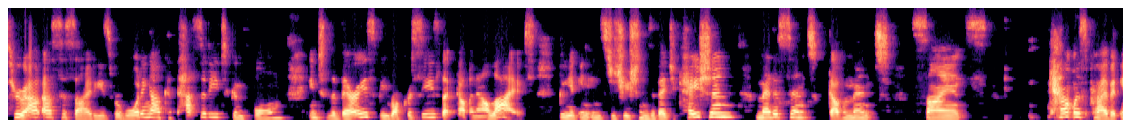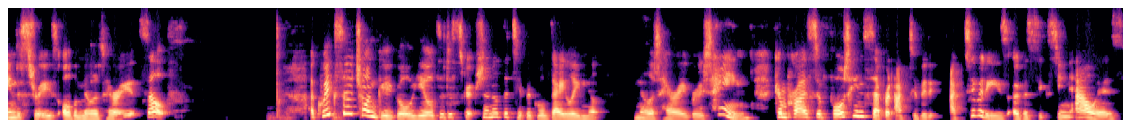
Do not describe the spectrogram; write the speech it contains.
throughout our societies, rewarding our capacity to conform into the various bureaucracies that govern our lives, be it in institutions of education, medicine, government, science, countless private industries, or the military itself. A quick search on Google yields a description of the typical daily military routine, comprised of 14 separate activi- activities over 16 hours,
